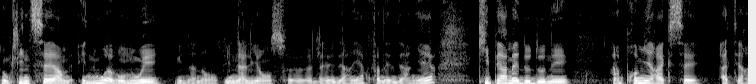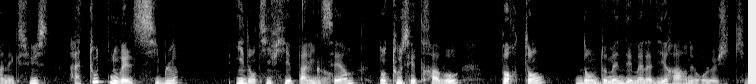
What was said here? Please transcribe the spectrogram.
Donc l'INSERM et nous avons noué une, une alliance euh, l'année dernière, fin d'année dernière, qui permet de donner un premier accès à Terra Nexus à toute nouvelle cible identifiée par l'INSERM dans tous ses travaux portant dans le domaine des maladies rares neurologiques.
